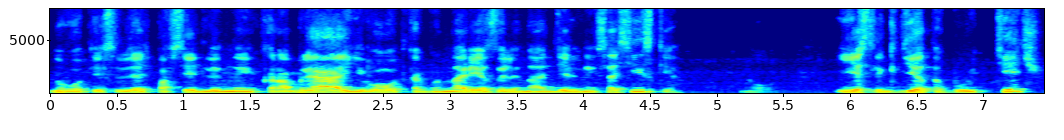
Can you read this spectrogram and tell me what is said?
ну вот если взять по всей длины корабля, его вот как бы нарезали на отдельные сосиски. Вот. И если где-то будет течь,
